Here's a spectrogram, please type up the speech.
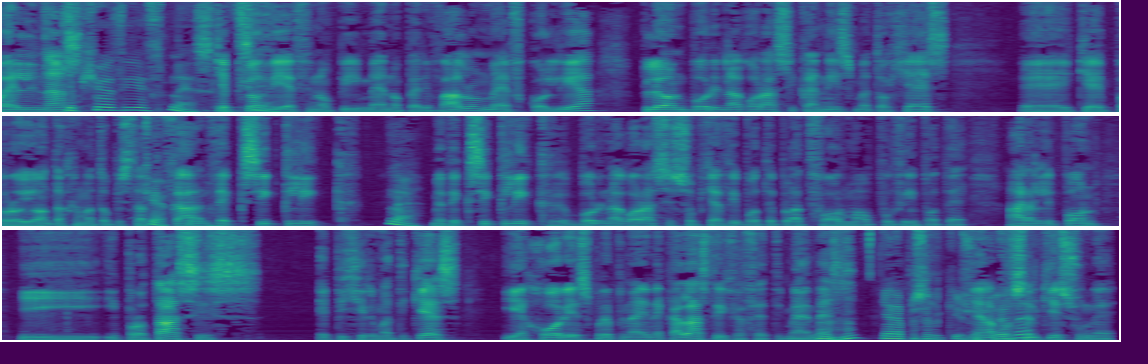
ο Έλληνας Και πιο διεθνές. και έτσι. πιο διεθνοποιημένο περιβάλλον με ευκολία. Πλέον μπορεί να αγοράσει κανείς μετοχές ε, και προϊόντα Και χρηματοπιστωτικά εύκολα. δεξί κλικ. Ναι. Με δεξί κλικ μπορεί να αγοράσει σε οποιαδήποτε πλατφόρμα, οπουδήποτε. Άρα λοιπόν οι, οι προτάσεις επιχειρηματικές, οι εγχώριες πρέπει να είναι καλά στοιχειοθετημένες Μμμ. Για να προσελκύσουν. για να βέβαια. προσελκύσουν.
